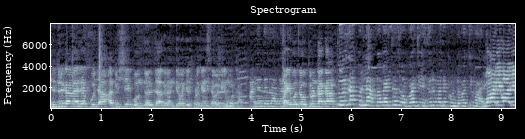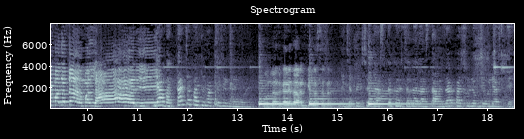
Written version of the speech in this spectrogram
जेजुरी पूजा अभिषेक गोंधळ जागरण देवाची थोडक्याने सेवा केली मोठा. आनंद झाला. पायी वजा उतरून टाका. तुळजापूरला अंबाबाईचा जोगवा जेजुरीमध्ये खंडोबाची वारी. वारी वारी मदत मल्हारी. या भक्तांच्या पाठीमागच्या जिंकण्यावर कोणला कार्य धारण केलं असतं तर? याच्यापेक्षा जास्त खर्च झाला असता. हजार पाचशे लोक जेवले असते.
